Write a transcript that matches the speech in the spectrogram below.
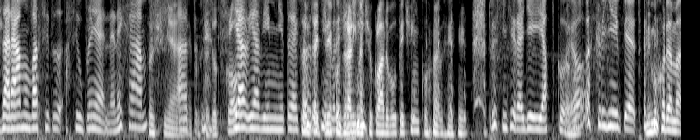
zarámovat si to asi úplně nenechám. Což mě A jako se dotklo. Já, já vím, mě to jako Jsem teď jako mrzí. zralý na čokoládovou tyčinku. Prosím tě, raději jabko, jo? Klidně pět. Mimochodem eh,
